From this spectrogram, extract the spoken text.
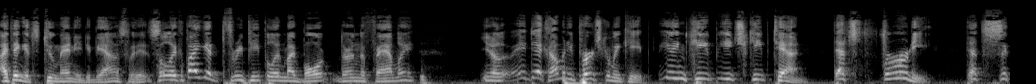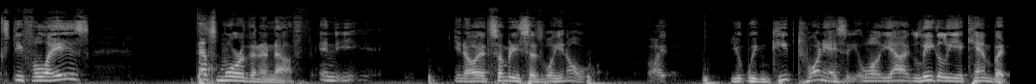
I think it's too many to be honest with you. So like if I get three people in my boat during the family, you know, hey Dick, how many perch can we keep? You can keep each keep ten. That's thirty. That's sixty fillets. That's more than enough. And you know, if somebody says, "Well, you know, I, you, we can keep 20. I say, "Well, yeah, legally you can, but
